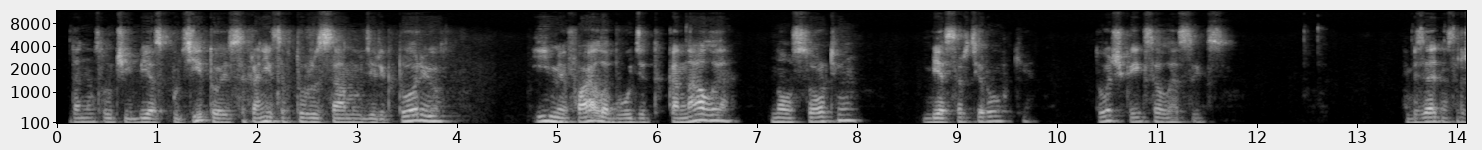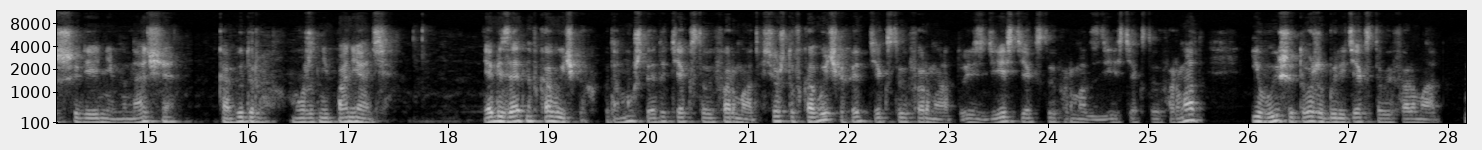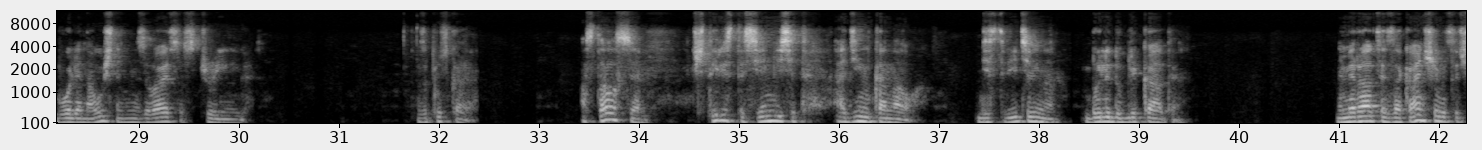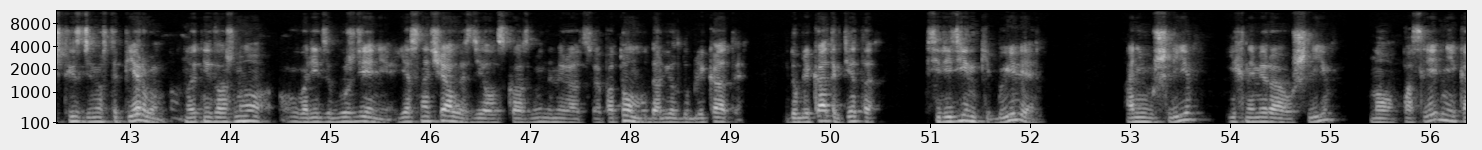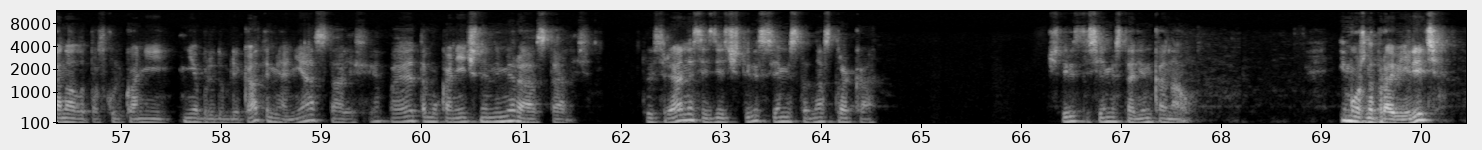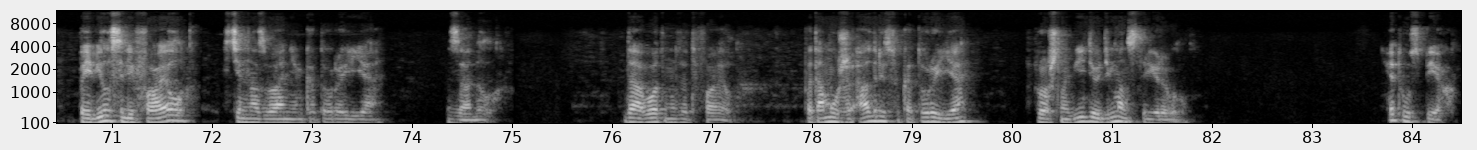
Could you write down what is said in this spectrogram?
В данном случае без пути, то есть сохранится в ту же самую директорию. Имя файла будет каналы no sorting, без сортировки, .xlsx. Обязательно с расширением, иначе компьютер может не понять. И обязательно в кавычках, потому что это текстовый формат. Все, что в кавычках, это текстовый формат. То есть здесь текстовый формат, здесь текстовый формат. И выше тоже были текстовый формат. Более научно они называются string. Запускаю. Остался 471 канал. Действительно, были дубликаты. Нумерация заканчивается 491, но это не должно вводить в заблуждение. Я сначала сделал сквозную нумерацию, а потом удалил дубликаты. Дубликаты где-то в серединке были, они ушли, их номера ушли, но последние каналы, поскольку они не были дубликатами, они остались, и поэтому конечные номера остались. То есть в реальности здесь 471 строка, 471 канал. И можно проверить, появился ли файл с тем названием, которое я задал. Да, вот он этот файл. По тому же адресу, который я в прошлом видео демонстрировал. Это успех.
